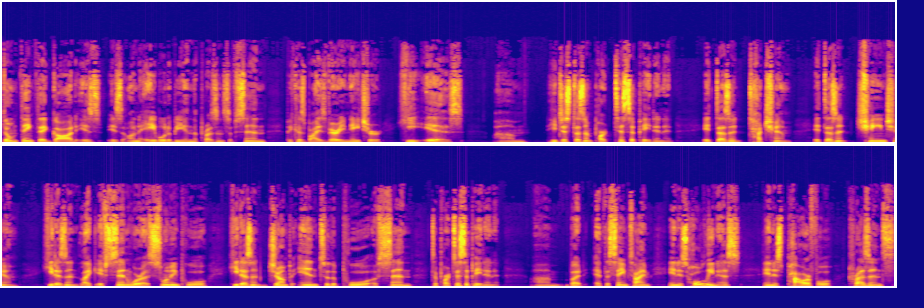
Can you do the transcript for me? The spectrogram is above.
don't think that God is is unable to be in the presence of sin because by his very nature he is. Um, he just doesn't participate in it. It doesn't touch him. It doesn't change him. He doesn't like if sin were a swimming pool, he doesn't jump into the pool of sin to participate in it. Um, but at the same time, in his holiness, in his powerful presence,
